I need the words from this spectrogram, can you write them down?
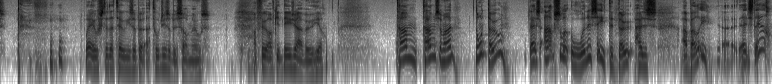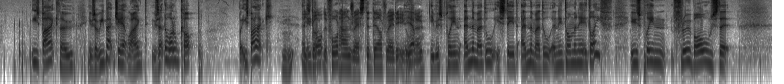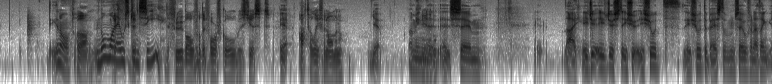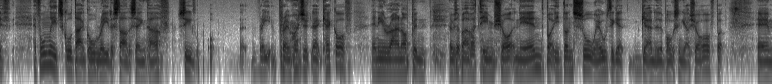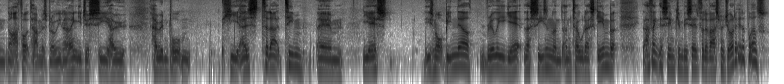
what else did I tell you about? I told you about something else. I feel I've got deja vu here. Tam, Tam's a man. Don't doubt him. It's absolute lunacy to doubt his ability. Uh, it's there. He's back now. He was a wee bit jet lagged. He was at the World Cup, but he's back. And He's he got got the four hands rested there, ready to go Yep, now. he was playing in the middle. He stayed in the middle, and he dominated life. He was playing through balls that you know Oh, no one the- else can the- see. The through ball for the fourth goal was just Yeah, utterly phenomenal. yeah. I mean, Incredible. it's um, aye. He, ju- he just he, sho- he showed he showed the best of himself, and I think if if only he'd scored that goal right at the start of the second half, see, right pretty much at kickoff, and he ran up, and it was a bit of a tame shot in the end, but he'd done so well to get get into the box and get a shot off. But um, no, I thought Tam was brilliant. I think you just see how how important he is to that team. Um, yes, he's not been there really yet this season and, until this game, but I think the same can be said for the vast majority of the players.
